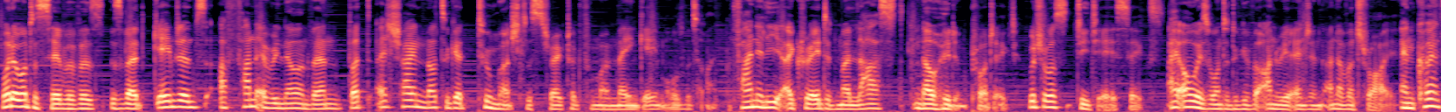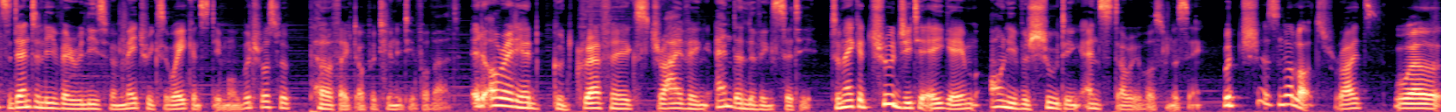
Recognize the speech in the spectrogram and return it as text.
What I want to say with this is that game jams are fun every now and then, but I try not to get too much distracted from my main game all the time. Finally, I created my last, now hidden project, which was GTA 6. I always wanted to give Unreal Engine another try, and coincidentally they released the Matrix Awakens demo, which was the perfect opportunity for that. It already had good graphics, driving, and a living city. To make a true GTA game, only the shooting and story was missing. Which isn't a lot, right? Well,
